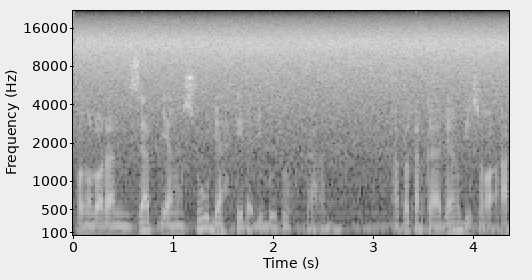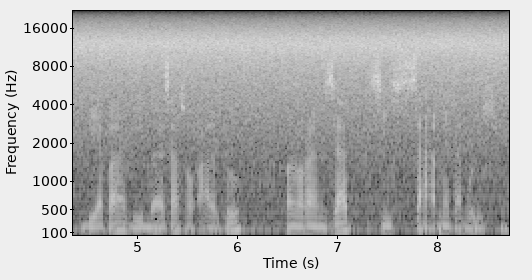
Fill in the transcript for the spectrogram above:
Pengeluaran zat yang sudah tidak dibutuhkan atau terkadang di soal di apa di bahasa soal tuh pengeluaran zat sisa metabolisme.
